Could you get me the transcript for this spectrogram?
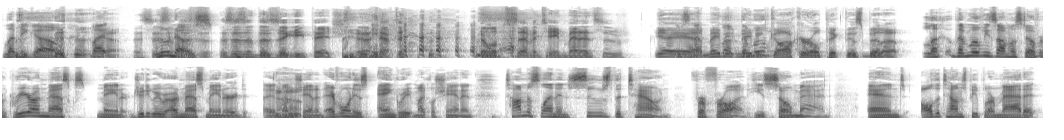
let me go." But This who isn't knows? The, this isn't the Ziggy pitch. You don't have to. fill up 17 minutes of. Yeah, It's yeah. not- maybe look, maybe mov- Gawker will pick this bit up. Look, the movie's almost over. Greer unmasks Maynard. Judy Greer unmasks Maynard and Uh-huh. Shannon. Everyone is angry at Michael Shannon. Thomas Lennon sues the town for fraud. He's so mad. And all the townspeople are mad at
